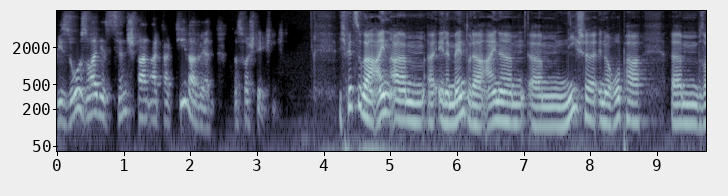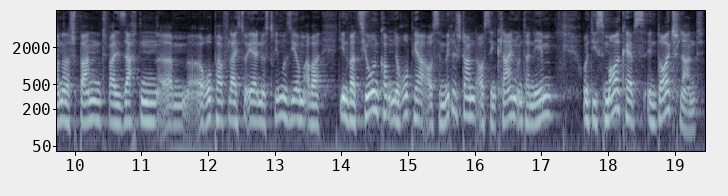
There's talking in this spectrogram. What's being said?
Wieso soll jetzt Zinssparen attraktiver werden? Das verstehe ich nicht. Ich finde sogar ein ähm, Element oder eine ähm, Nische in Europa ähm, besonders spannend, weil sie sagten, ähm, Europa vielleicht so eher Industriemuseum, aber die Innovation kommt in Europa ja aus dem Mittelstand, aus den kleinen Unternehmen und die Small Caps in Deutschland,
